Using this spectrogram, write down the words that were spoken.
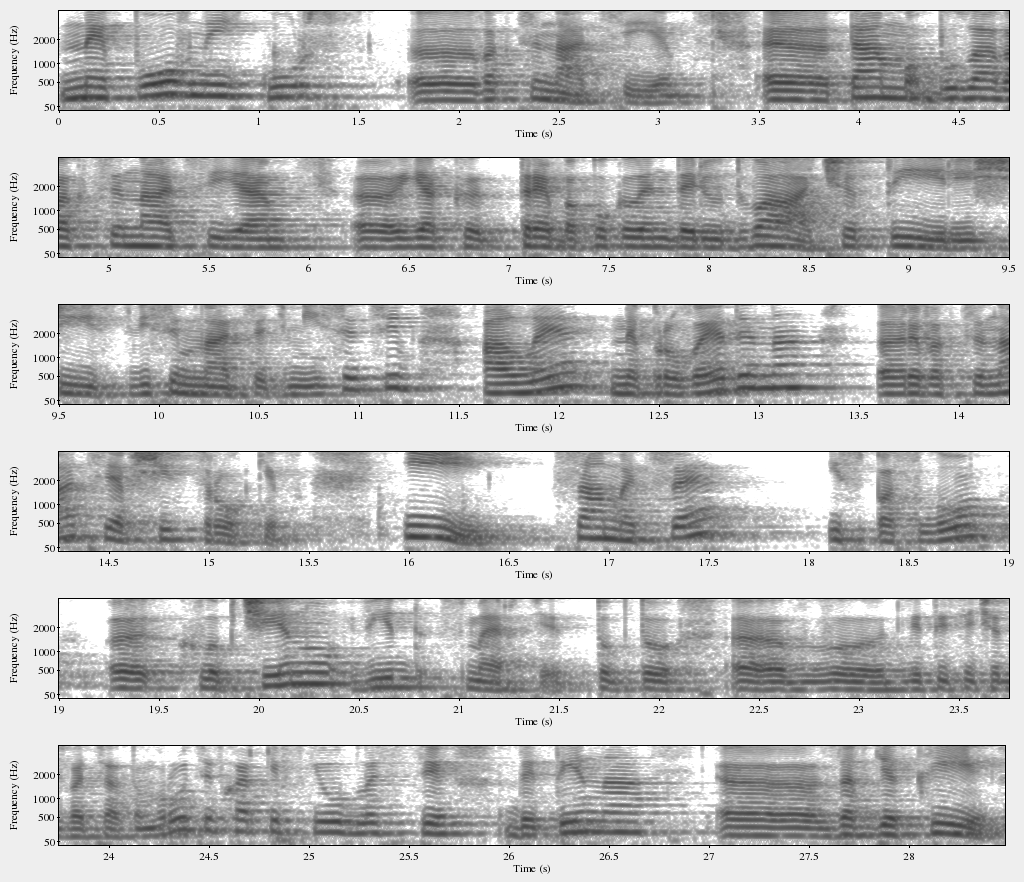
неповний курс вакцинації. Е, Там була вакцинація, е, як треба по календарю 2, 4, 6, 18 місяців, але не проведена е, ревакцинація в 6 років. І саме це і спасло е, хлопчину від смерті. Тобто е, в 2020 році в Харківській області дитина е, завдяки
